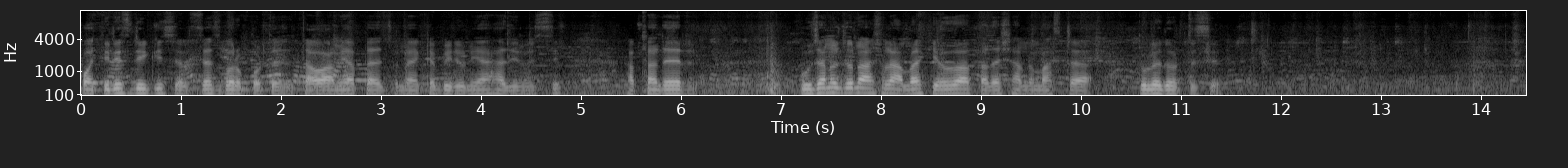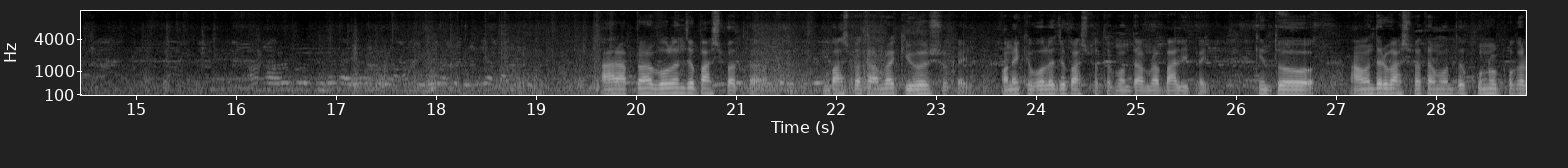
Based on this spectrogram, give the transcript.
পঁয়ত্রিশ ডিগ্রি সেলসিয়াস গরম পড়তেছে, তাও আমি আপনাদের জন্য একটা নিয়ে হাজির হয়েছি। আপনাদের বোঝানোর জন্য আসলে আমরা কীভাবে আপনাদের সামনে মাছটা তুলে ধরতেছি। আর আপনারা বলেন যে বাঁশপাতা বাঁশপাতা আমরা কীভাবে শুকাই? অনেকে বলে যে বাঁশপাতার মধ্যে আমরা বালি পাই, কিন্তু আমাদের বাঁশপাতার মধ্যে কোনো প্রকার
